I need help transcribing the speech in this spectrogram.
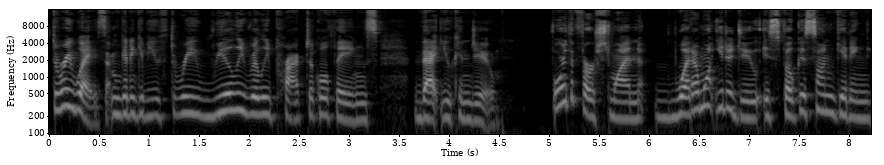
Three ways. I'm going to give you three really, really practical things that you can do. For the first one, what I want you to do is focus on getting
